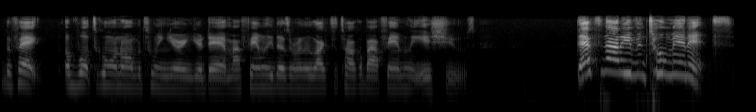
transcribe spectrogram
the fact of what's going on between you and your dad. My family doesn't really like to talk about family issues. That's not even two minutes.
